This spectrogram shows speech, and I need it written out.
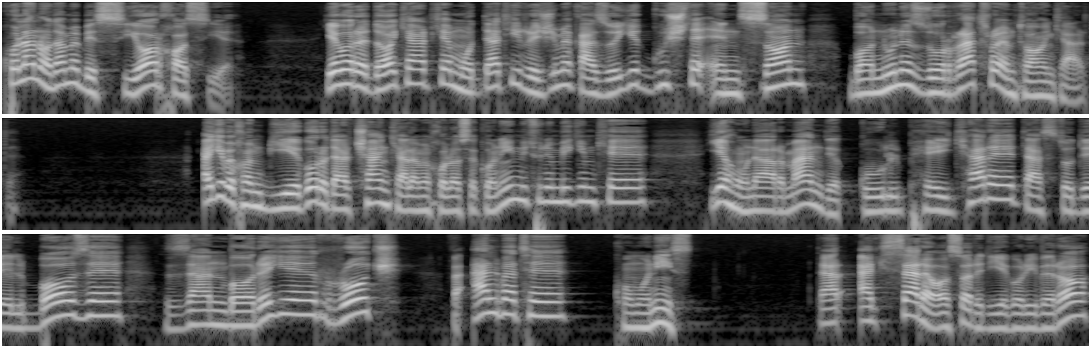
کلا آدم بسیار خاصیه. یه بار ادعا کرد که مدتی رژیم غذایی گوشت انسان با نون ذرت رو امتحان کرده. اگه بخوایم دیگو رو در چند کلمه خلاصه کنیم می‌تونیم بگیم که یه هنرمند قول پیکر دست و دل باز زنباره رک و البته کمونیست. در اکثر آثار دیگو ریورا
